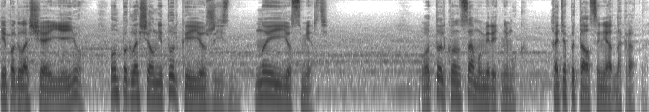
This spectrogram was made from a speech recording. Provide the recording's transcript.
и поглощая ее, он поглощал не только ее жизнь, но и ее смерть. Вот только он сам умереть не мог, хотя пытался неоднократно.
